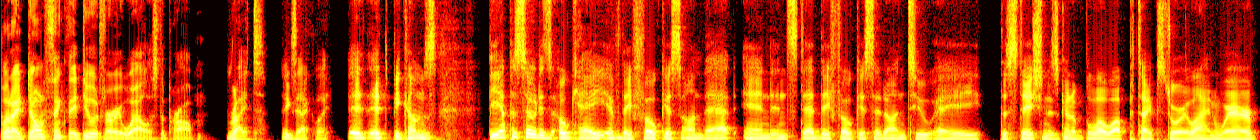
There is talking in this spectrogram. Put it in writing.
but I don't think they do it very well. Is the problem? Right, exactly. It, it becomes the episode is okay if they focus on that, and instead they focus it onto a the station is going to blow up type storyline where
